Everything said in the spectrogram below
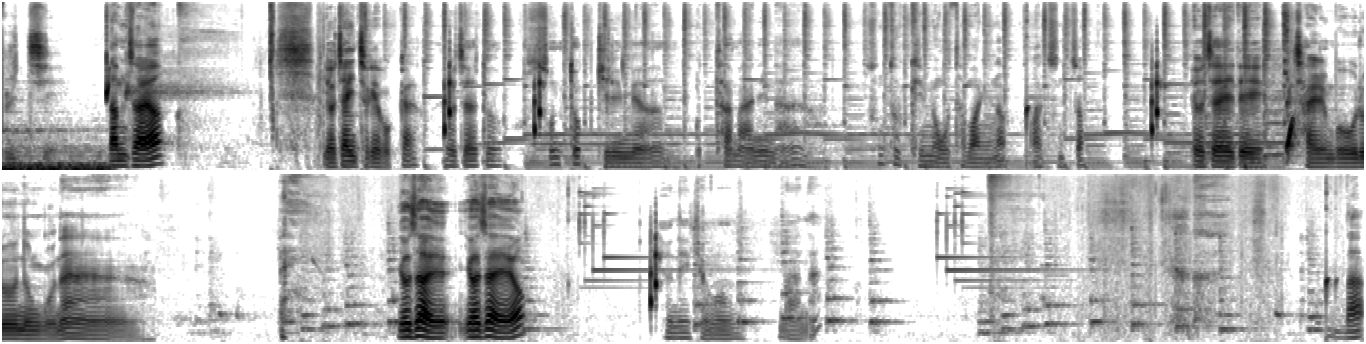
굵지 남자야? 여자인 척 해볼까? 여자도 손톱 길면 오타 많이 나 손톱 길면 오타 많이 나? 아 진짜? 여자에 대해 잘 모르는구나 여자 여자예요? 연애 경험 많아? 나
